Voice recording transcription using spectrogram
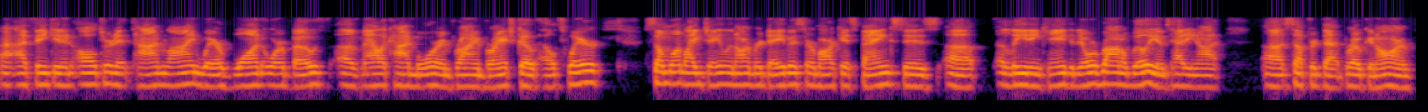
I think in an alternate timeline where one or both of Malachi Moore and Brian Branch go elsewhere, someone like Jalen Armour Davis or Marcus Banks is uh, a leading candidate, or Ronald Williams had he not uh, suffered that broken arm.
